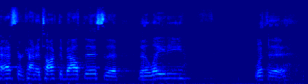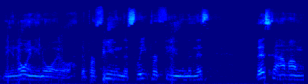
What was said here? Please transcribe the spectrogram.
Pastor kind of talked about this the, the lady with the, the anointing oil, the perfume, the sweet perfume. And this, this time I'm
